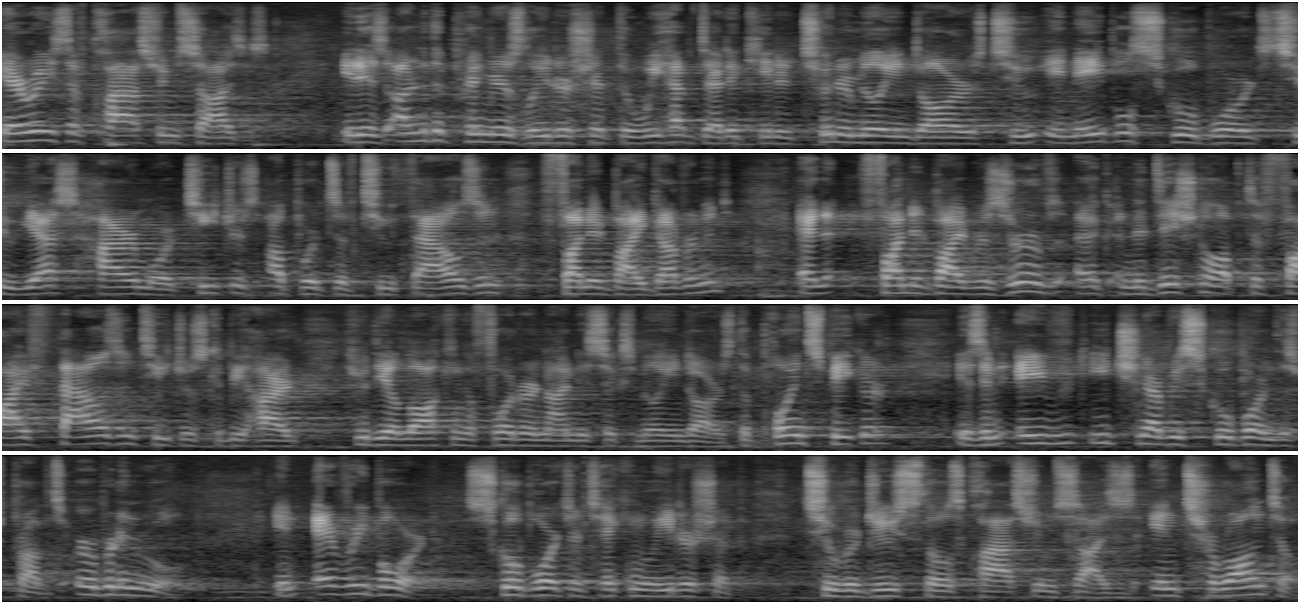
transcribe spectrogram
areas of classroom sizes, it is under the Premier's leadership that we have dedicated $200 million to enable school boards to, yes, hire more teachers, upwards of 2,000, funded by government, and funded by reserves, an additional up to 5,000 teachers could be hired through the unlocking of $496 million. The point, Speaker, is in each and every school board in this province, urban and rural, in every board, school boards are taking leadership to reduce those classroom sizes. In Toronto,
